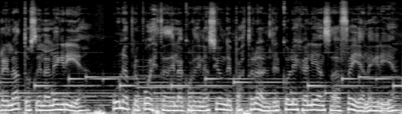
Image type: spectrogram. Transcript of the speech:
Relatos de la Alegría, una propuesta de la Coordinación de Pastoral del Colegio Alianza Fe y Alegría.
